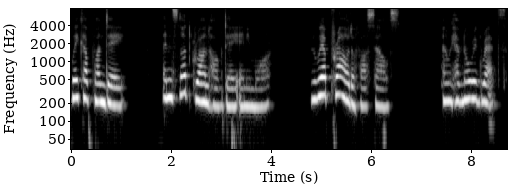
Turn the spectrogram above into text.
wake up one day and it's not Groundhog Day anymore. And we are proud of ourselves. And we have no regrets.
